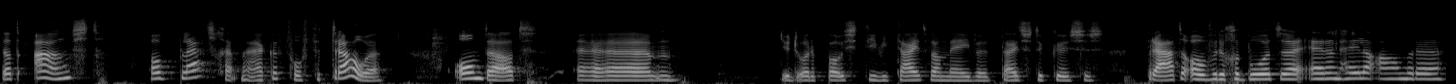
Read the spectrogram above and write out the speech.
dat angst ook plaats gaat maken voor vertrouwen. Omdat ehm, je door de positiviteit waarmee we tijdens de cursus praten over de geboorte er een hele andere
